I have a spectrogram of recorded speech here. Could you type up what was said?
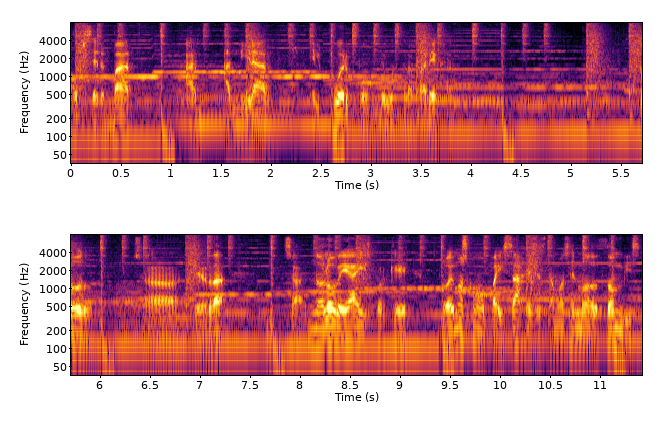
observar, admirar el cuerpo de vuestra pareja. Todo, o sea, de verdad. O sea, no lo veáis porque lo vemos como paisajes, estamos en modo zombies.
